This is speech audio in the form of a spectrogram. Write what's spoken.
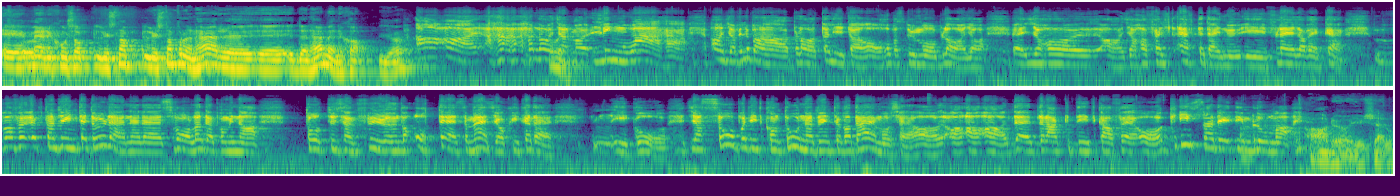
Eh, människor som... Lyssna, lyssna på den här, eh, den här människan. ja. Ah, ah, ha- hallå Hjalmar, Lingwa här. Ah, jag ville bara prata lite och hoppas du mår bra. Jag, eh, jag, har, ja, jag har följt efter dig nu i flera veckor. Varför öppnade du inte dörren eller svarade på mina 2408 sms jag skickade mm, igår? Jag såg på ditt kontor när du inte var där i morse. Ah, ah, ah, drack ditt kaffe och kissade i din blomma. Ja, du hör ju själv.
